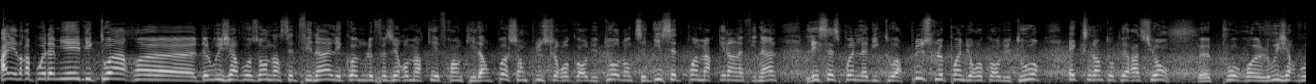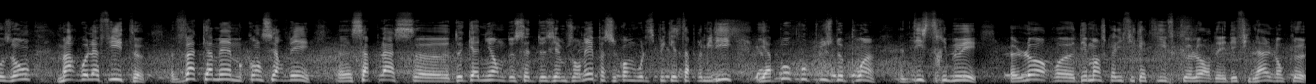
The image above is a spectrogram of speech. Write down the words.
Allez, drapeau damier, victoire euh, de Louis Gervoson dans cette finale. Et comme le faisait remarquer Franck, il empoche en plus le record du tour. Donc c'est 17 points marqués dans la finale, les 16 points de la victoire, plus le point du record du tour. Excellente opération euh, pour Louis Gervoson. Margot Lafitte va quand même conserver sa place de gagnante de cette deuxième journée, parce que comme vous l'expliquez cet après-midi, il y a beaucoup plus de points distribués euh, lors euh, des manches qualificatives que lors des, finales. Donc euh,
